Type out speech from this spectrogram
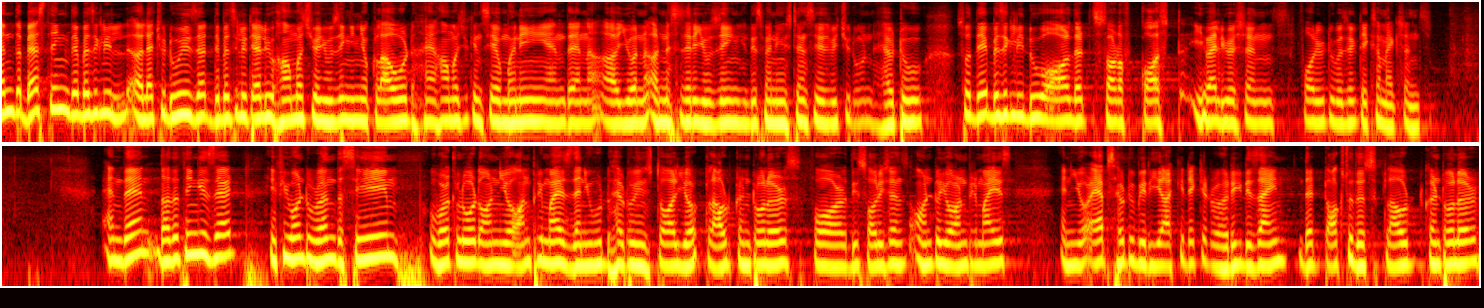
And the best thing they basically uh, let you do is that they basically tell you how much you're using in your cloud and how much you can save money, and then uh, you are unnecessary using this many instances which you don't have to. So they basically do all that sort of cost evaluations for you to basically take some actions. And then the other thing is that if you want to run the same workload on your on-premise, then you would have to install your cloud controllers for these solutions onto your on-premise, and your apps have to be re-architected or redesigned that talks to this cloud controller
